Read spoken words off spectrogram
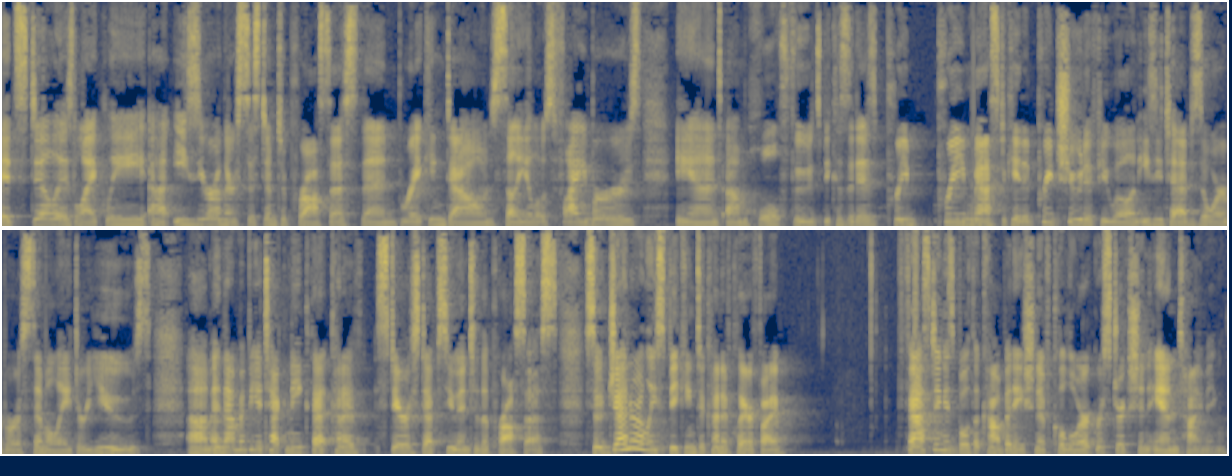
it still is likely uh, easier on their system to process than breaking down cellulose fibers and um, whole foods because it is pre pre masticated, pre chewed, if you will, and easy to absorb or assimilate or use. Um, and that might be a technique that kind of stair steps you into the process. So, generally speaking, to kind of clarify, Fasting is both a combination of caloric restriction and timing.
